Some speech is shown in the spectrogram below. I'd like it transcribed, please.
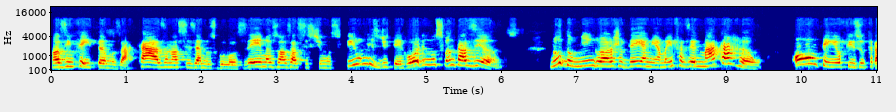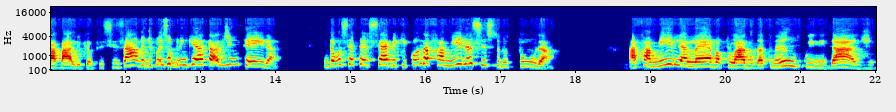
Nós enfeitamos a casa, nós fizemos guloseimas, nós assistimos filmes de terror e nos fantasiamos. No domingo, eu ajudei a minha mãe a fazer macarrão. Ontem eu fiz o trabalho que eu precisava, depois eu brinquei a tarde inteira. Então você percebe que quando a família se estrutura, a família leva para o lado da tranquilidade,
